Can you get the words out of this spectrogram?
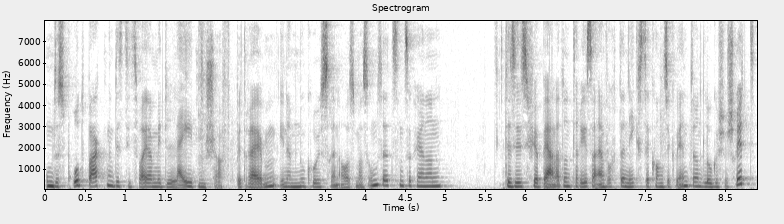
um das Brotbacken, das die zwei ja mit Leidenschaft betreiben, in einem nur größeren Ausmaß umsetzen zu können. Das ist für Bernhard und Theresa einfach der nächste konsequente und logische Schritt,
